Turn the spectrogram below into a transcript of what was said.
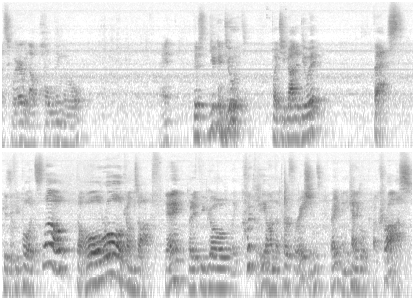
a square without holding the roll? Right? There's, you can do it, but you gotta do it fast. Because if you pull it slow, the whole roll comes off. Okay? But if you go like quickly on the perforations, right, and you kind of go across,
